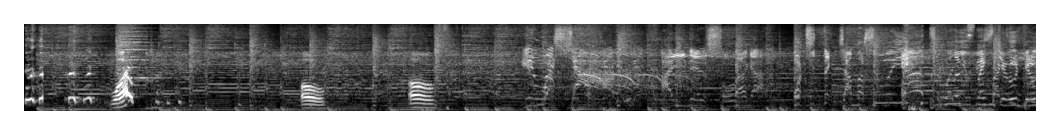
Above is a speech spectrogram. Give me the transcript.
What? Oh. Oh. Looks like JoJo to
